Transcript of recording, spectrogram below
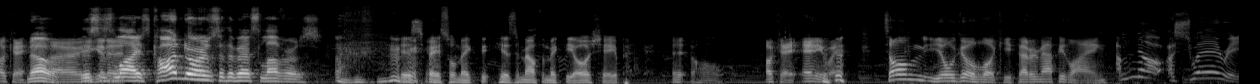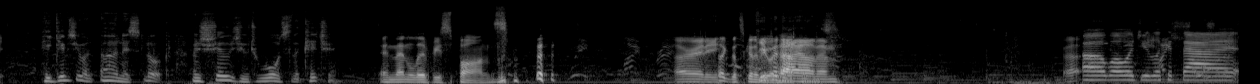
Okay. No, uh, this is gonna- lies. Condors are the best lovers. His face will make the his mouth will make the O shape. Eh, oh. Okay, anyway. tell him you'll go look. He better not be lying. I'm not, I swear it. He gives you an earnest look and shows you towards the kitchen. And then Livy spawns. Alrighty. I think that's gonna Keep be what an eye on happens. him. oh, well, would you look at that?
